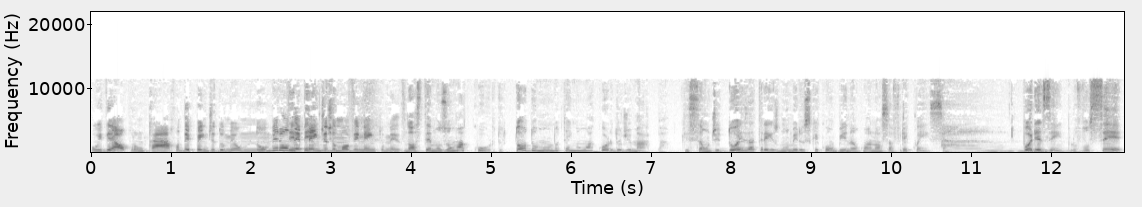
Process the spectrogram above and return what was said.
O ideal para um carro depende do meu número ou Depende. depende do movimento mesmo? Nós temos um acordo. Todo mundo tem um acordo de mapa, que são de dois a três números que combinam com a nossa frequência. Ah, Por exemplo, você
